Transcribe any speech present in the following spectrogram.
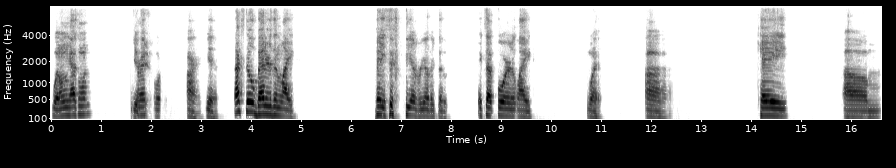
what only has one, yeah, correct? Or all right, yeah, that's still better than like basically every other coach, except for like what, uh, K, um,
